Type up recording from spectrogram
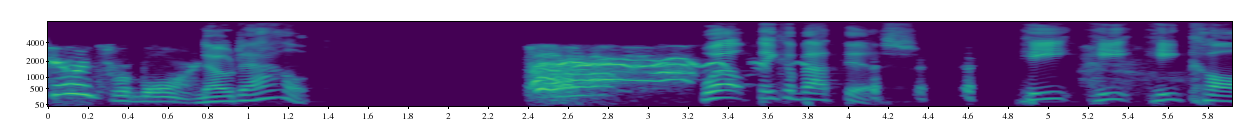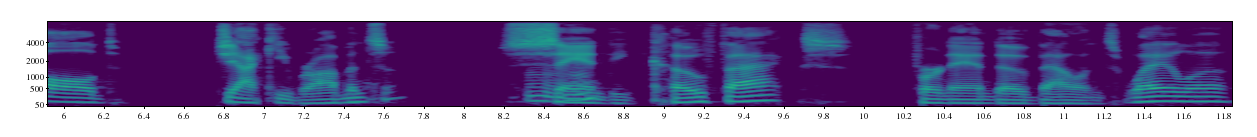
parents were born? No doubt. Well, think about this. He he he called Jackie Robinson, mm-hmm. Sandy Koufax, Fernando Valenzuela,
